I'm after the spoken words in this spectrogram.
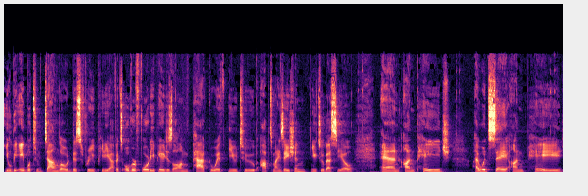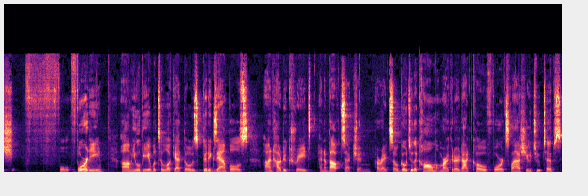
you'll be able to download this free PDF. It's over 40 pages long, packed with YouTube optimization, YouTube SEO. And on page, I would say on page 40, um, you will be able to look at those good examples on how to create an about section. All right, so go to the calmmarketer.co forward slash YouTube tips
